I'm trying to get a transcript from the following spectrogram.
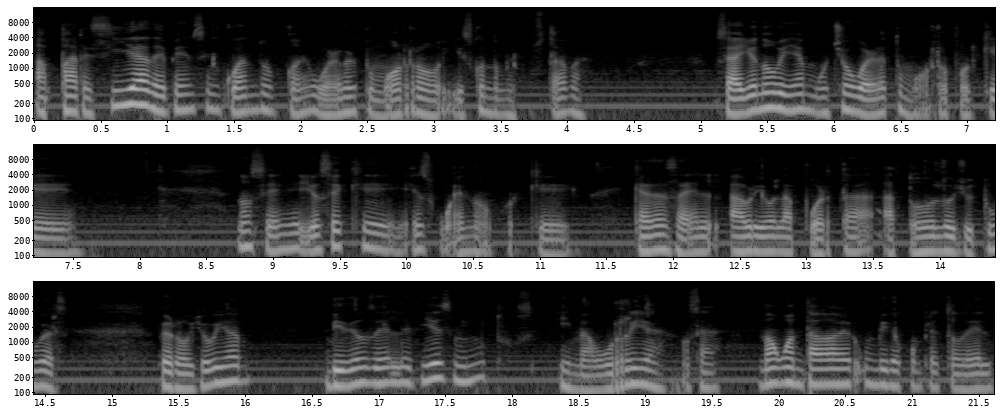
aparecía de vez en cuando con el Wherever Tomorrow y es cuando me gustaba. O sea, yo no veía mucho Wherever Tomorrow porque, no sé, yo sé que es bueno porque gracias a él abrió la puerta a todos los youtubers. Pero yo veía videos de él de 10 minutos y me aburría. O sea, no aguantaba ver un video completo de él.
